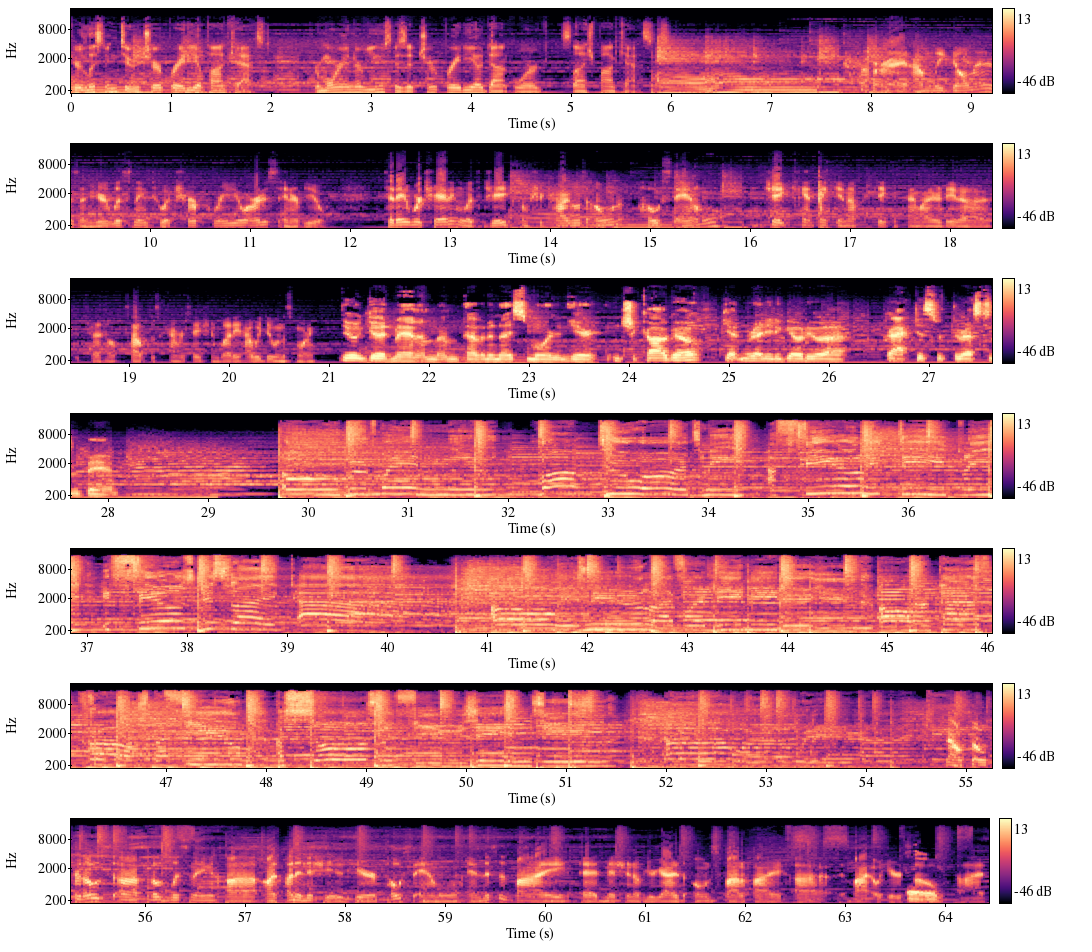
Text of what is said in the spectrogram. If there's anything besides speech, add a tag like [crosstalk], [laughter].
You're listening to a Chirp Radio podcast. For more interviews, visit chirpradio.org slash podcasts. All right, I'm Lee Gomez, and you're listening to a Chirp Radio Artist interview. Today we're chatting with Jake from Chicago's own Post Animal. Jake, can't thank you enough for taking time out of your day to, to help us out with this conversation, buddy. How we doing this morning? Doing good, man. I'm, I'm having a nice morning here in Chicago, getting ready to go to uh, practice with the rest of the band. Those uh, for those listening uh, un- uninitiated here, Post Animal, and this is by admission of your guys' own Spotify uh, bio here. So, uh,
